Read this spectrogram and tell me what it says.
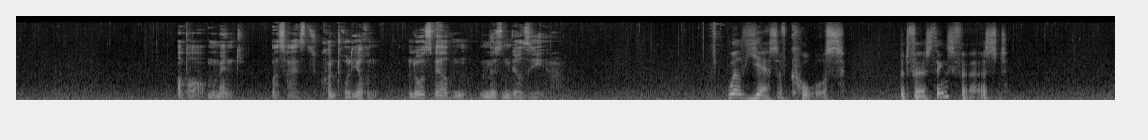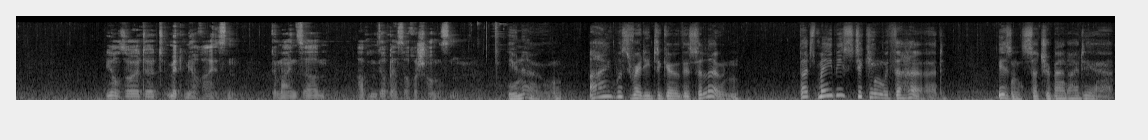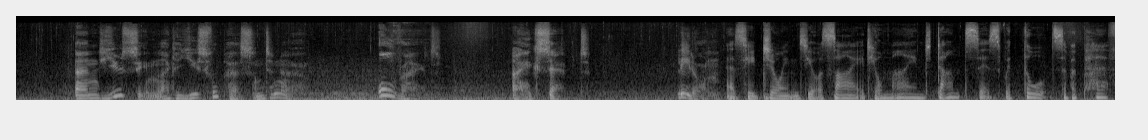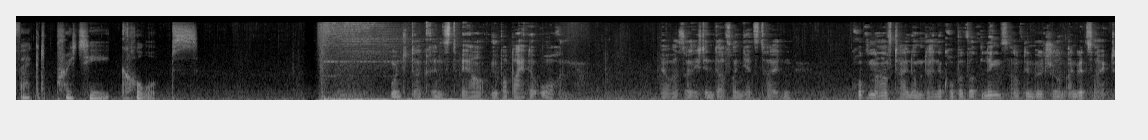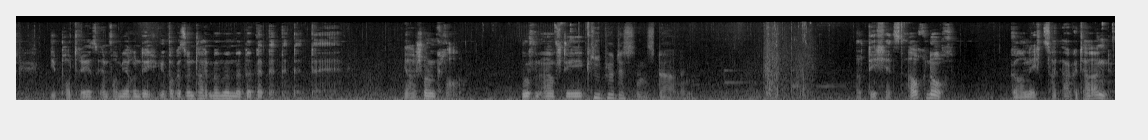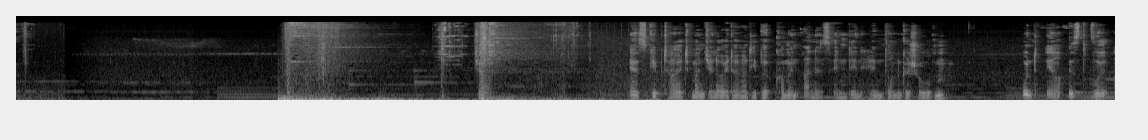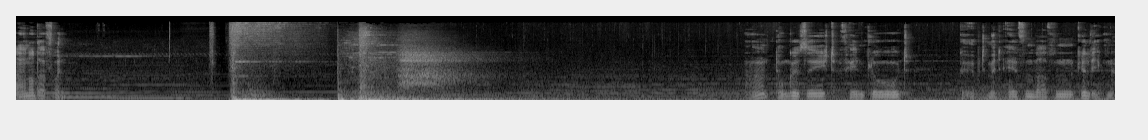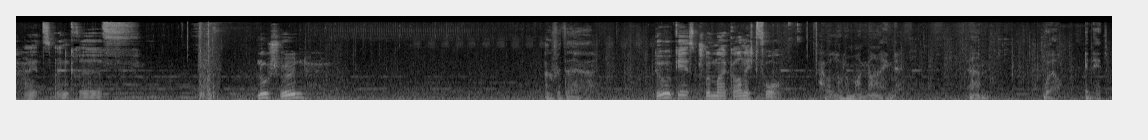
Aber Moment, was heißt kontrollieren? Loswerden müssen wir sie. Well, yes, of course. But first things first. Ihr solltet mit mir reisen. Gemeinsam haben wir bessere Chancen. You know, I was ready to go this alone. But maybe sticking with the herd isn't such a bad idea. And you seem like a useful person to know. All right. I accept. Lead on. As he joins your side, your mind dances with thoughts of a perfect, pretty corpse. Und da grinst er über beide Ohren. Ja, was soll ich denn davon jetzt halten? Gruppenaufteilung. Deine Gruppe wird links auf dem Bildschirm angezeigt. Die Porträts informieren dich über Gesundheit. Ja, schon klar. Stufenaufstieg. Keep your distance, darling. Dich jetzt auch noch. Gar nichts hat er getan. Tja. Es gibt halt manche Leute, die bekommen alles in den Hintern geschoben. Und er ist wohl einer davon. Ja, Dunkelsicht, Feenblut, geübt mit Elfenwaffen, Gelegenheitsangriff. Nur schön. Over there. Du gehst schon mal gar nicht vor. Have a lot on my mind. Um, well, in it.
